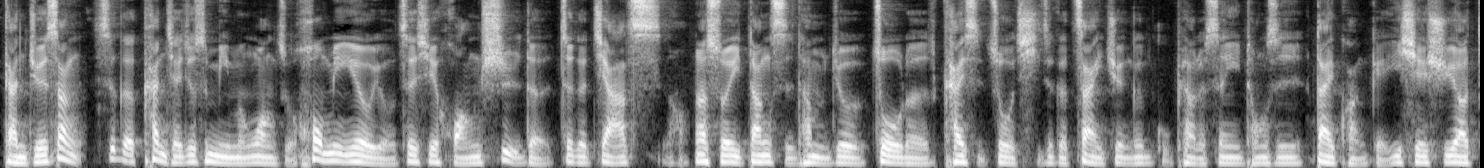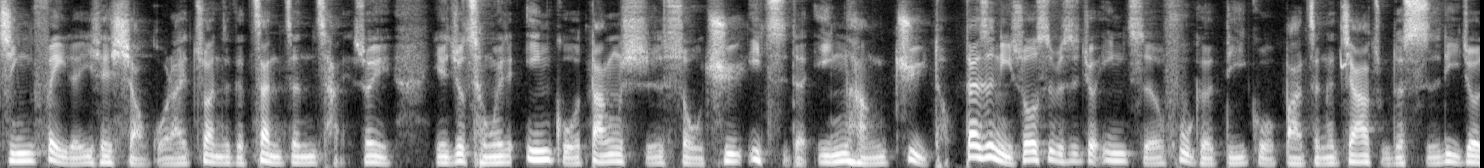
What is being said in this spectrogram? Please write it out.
感觉上，这个看起来就是名门望族，后面又有这些皇室的这个加持，哈。那所以当时他们就做了开始做起这个债券跟股票的生意。同时贷款给一些需要经费的一些小国来赚这个战争财，所以也就成为英国当时首屈一指的银行巨头。但是你说是不是就因此而富可敌国，把整个家族的实力就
